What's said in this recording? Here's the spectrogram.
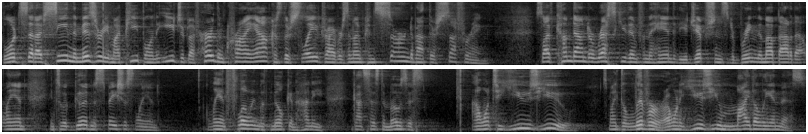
The Lord said, I've seen the misery of my people in Egypt. I've heard them crying out because their slave drivers, and I'm concerned about their suffering. So I've come down to rescue them from the hand of the Egyptians, to bring them up out of that land into a good and a spacious land, a land flowing with milk and honey. God says to Moses, I want to use you as my deliverer. I want to use you mightily in this.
